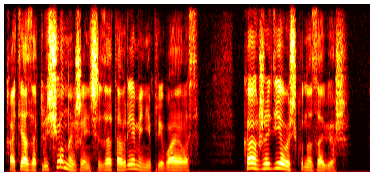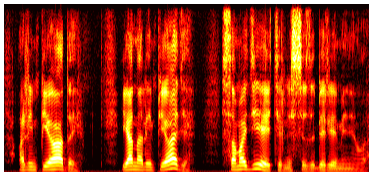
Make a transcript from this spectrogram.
хотя заключенных женщин за это время не прибавилось. Как же девочку назовешь? Олимпиадой. Я на Олимпиаде самодеятельности забеременела.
